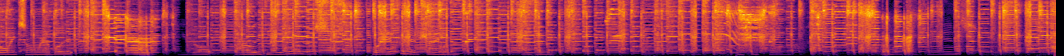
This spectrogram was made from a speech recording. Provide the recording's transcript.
Going somewhere but you don't have anything to do, just play Infinite Train. You can, you can unlock new trains.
